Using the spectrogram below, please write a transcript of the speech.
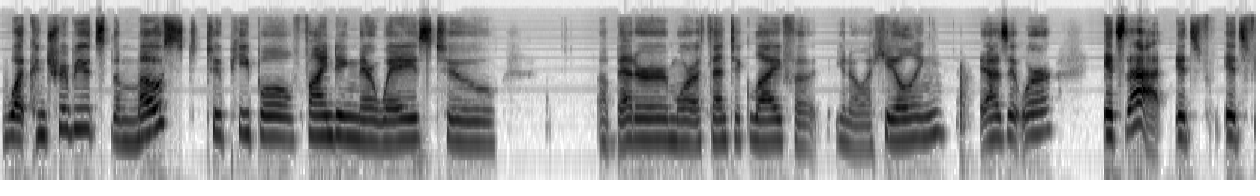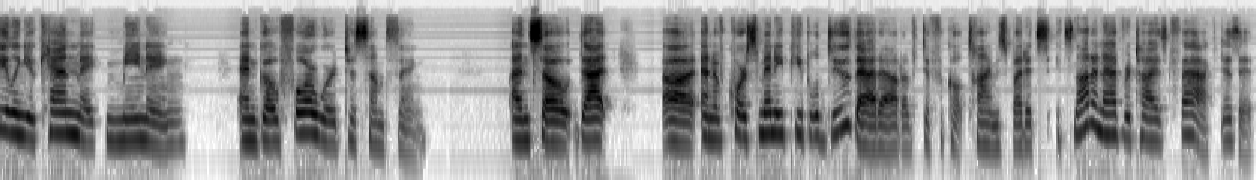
what contributes the most to people finding their ways to a better more authentic life a you know a healing as it were it's that. It's it's feeling you can make meaning and go forward to something and so that uh, and of course many people do that out of difficult times but it's it's not an advertised fact is it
